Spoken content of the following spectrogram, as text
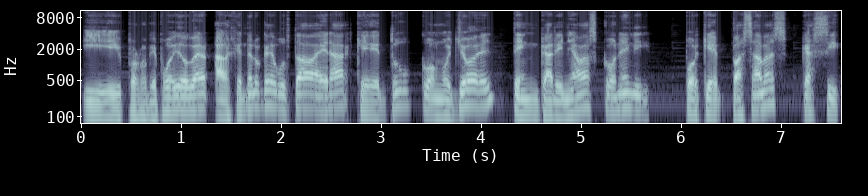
Y por lo que he podido ver, a la gente lo que le gustaba era que tú, como Joel, te encariñabas con él porque pasabas casi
